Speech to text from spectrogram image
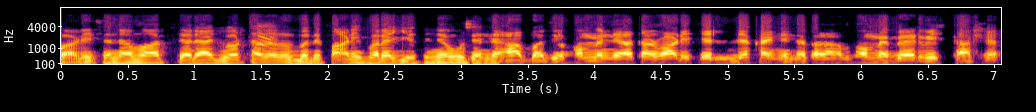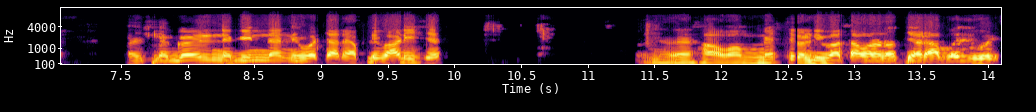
વાડી છે ને આમાં અત્યારે આજ વરસાદ હતો બધે પાણી ભરાઈ ગયું છે ને એવું છે. ને આ બાજુ અમે ને આ વાડી છે એટલે દેખાય નહીં. નકર અમે ગૈર વિસ્તાર છે. એટલે ગર ને ગિરનારની વચારે આપણી વાડી છે. અને હાવ આમ નેચરલી વાતાવરણ અત્યારે આ બધું હોય.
